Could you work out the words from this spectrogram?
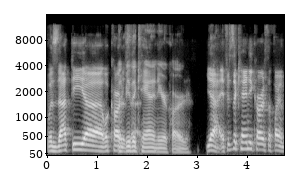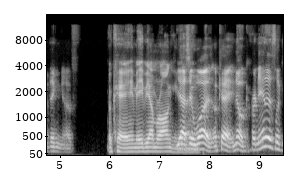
Was that the uh what card is be the that? Cannonier card. Yeah, if it's the candy card, it's the fight I'm thinking of. Okay, maybe I'm wrong here. Yes, it was. Okay, no, Hernandez looked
